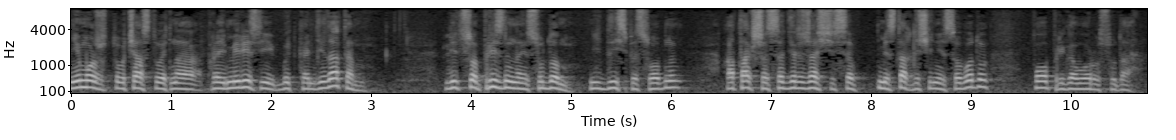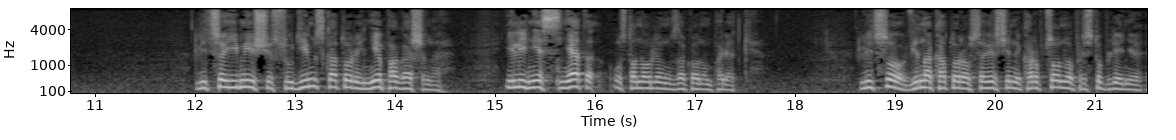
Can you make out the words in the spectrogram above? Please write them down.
не может участвовать на праймеризе и быть кандидатом, лицо, признанное судом недееспособным, а также содержащееся в местах лишения свободы по приговору суда. Лицо, имеющее судимость, которое не погашено или не снято в установленном законом порядке лицо, вина которого в совершении коррупционного преступления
